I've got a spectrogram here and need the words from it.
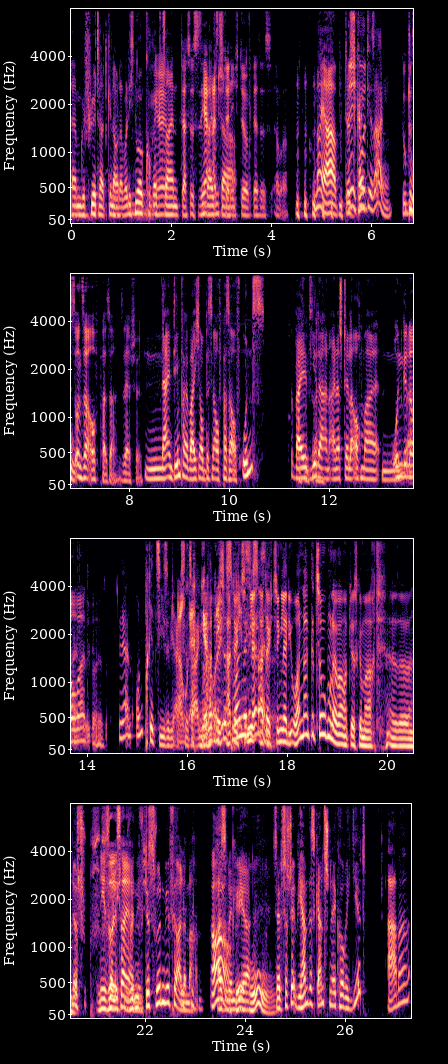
ähm, geführt hat. Genau, da wollte ich nur korrekt Ja, sein. Das ist sehr weil's da- anständig, Dirk. Das ist aber. Naja, das Nee, kann gut. ich dir sagen. Du bist unser Aufpasser. Sehr schön. Na, in dem Fall war ich auch ein bisschen Aufpasser auf uns, weil wir da an einer Stelle auch mal Ungenau äh, wart? Ja, unpräzise, wie Axel okay. sagen Ja, würde. hat, Und euch, hat, euch Zingler, hat euch Zingler die Ohren lang gezogen oder warum habt ihr das gemacht? Also, Das, Nee, so ist er ja würden, nicht. das würden wir für alle machen. Ah, also wenn okay. wir Oh. selbstverständlich, wir haben das ganz schnell korrigiert, aber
